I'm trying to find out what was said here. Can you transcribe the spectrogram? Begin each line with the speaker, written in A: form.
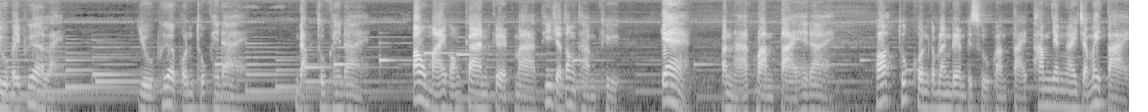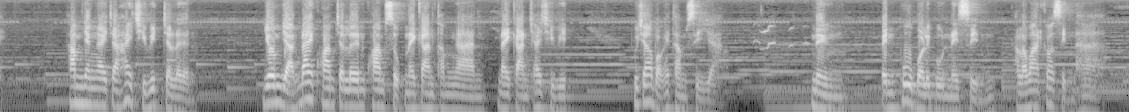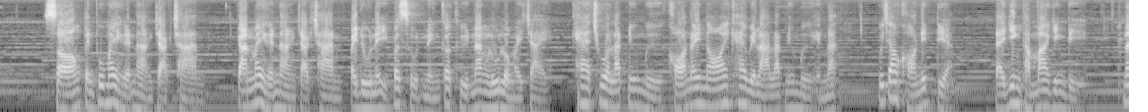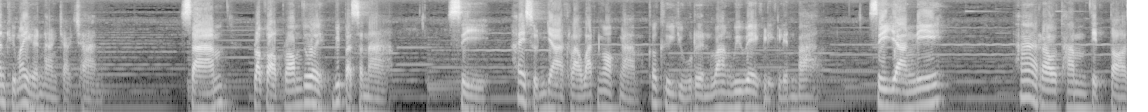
A: อยู่ไปเพื่ออะไร อยู่เพื่อพ้นทุกข์ให้ได้ ดับทุกข์ให้ได้ เป้าหมายของการเกิดมาที่จะต้องทำคือ แก้ปัญหาความตายให้ได้ เพราะทุกคนกำลังเดินไปสู่ความตายทำยังไงจะไม่ตายทำยังไงจะให้ชีวิตเจริญ โยมอยากได้ความเจริญความสุขในการทำงานในการใช้ชีวิตพระเจ้าบอกให้ทำสี่อย่าง 1. เป็นผู้บริบูรณ์ในศีลคารวะก็ศีลห้า 2. เป็นผู้ไม่เหินห่างจากฌานการไม่เหินห่างจากฌานไปดูในอีกพระสูตรหนึ่งก็คือนั่งรู้ลมหายใจ แค่ชั่วลัดนิ้วมือ ขอน้อยๆ แค่เวลาลัดนิ้วมือเห็นไหมพระเจ้าขอนิดเดียวแต่ยิ่งทำมากยิ่งดี นั่นคือไม่เหินห่างจากฌาน 3. ประกอบพร้อมด้วยวิปัสสนา 4. ให้สุญญาคลาวัดงอกงาม ก็คืออยู่เรือนว่างวิเวกหลีกเล่นบ้าง 4 อย่างนี้ ถ้าเราทำติดต่อ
